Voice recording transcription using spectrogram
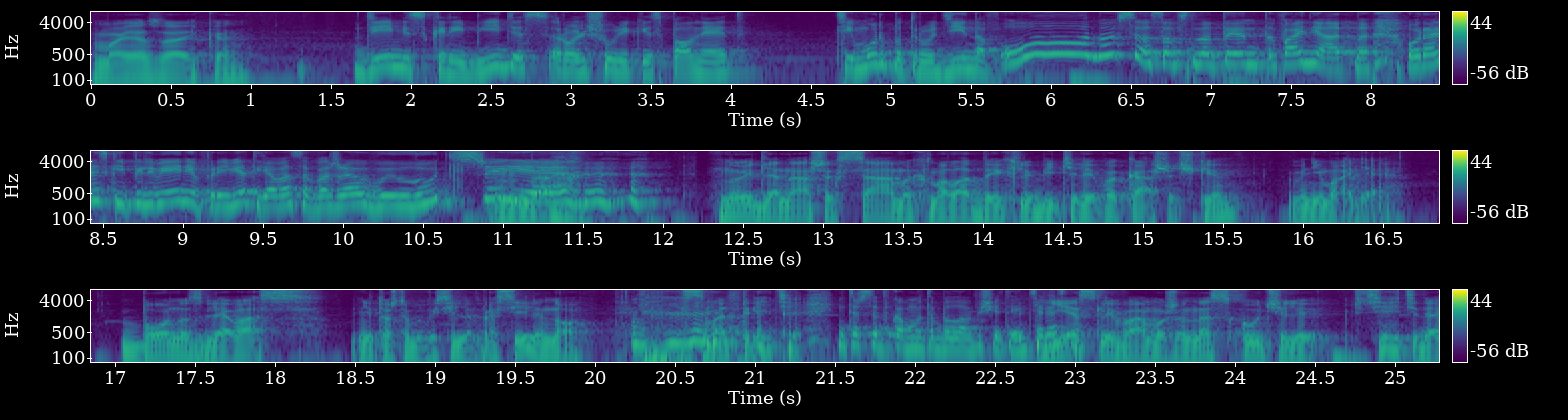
Моя зайка. Демис Карибидис роль Шурика исполняет. Тимур Патрудинов. О, ну все, собственно, ты, понятно. Уральские пельмени, привет, я вас обожаю, вы лучшие. Да. Ну и для наших самых молодых любителей ВКшечки, внимание, бонус для вас. Не то чтобы вы сильно просили, но смотрите. Не то чтобы кому-то было вообще это интересно. Если вам уже наскучили все эти, да,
